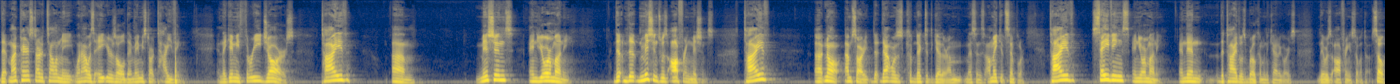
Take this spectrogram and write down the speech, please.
that my parents started telling me when I was eight years old. They made me start tithing. And they gave me three jars tithe, um, missions, and your money. The, the missions was offering missions. Tithe, uh, no, I'm sorry. Th- that was connected together. I'm messing this. I'll make it simpler tithe, savings, and your money. And then the tithe was broken into categories. There was offering and stuff like that. So,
